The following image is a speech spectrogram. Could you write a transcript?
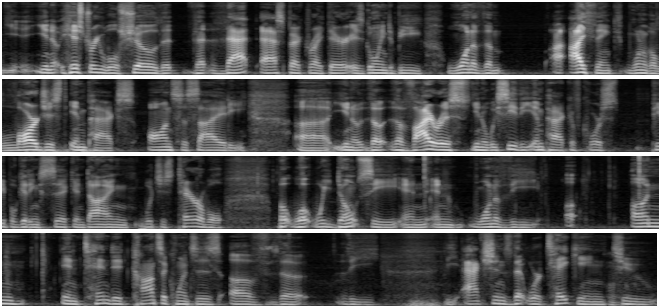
you know, history will show that, that that aspect right there is going to be one of the, I think, one of the largest impacts on society. Uh, you know, the the virus. You know, we see the impact, of course, people getting sick and dying, which is terrible. But what we don't see, and and one of the uh, unintended consequences of the the the actions that we're taking to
